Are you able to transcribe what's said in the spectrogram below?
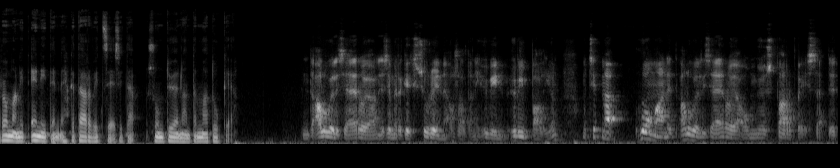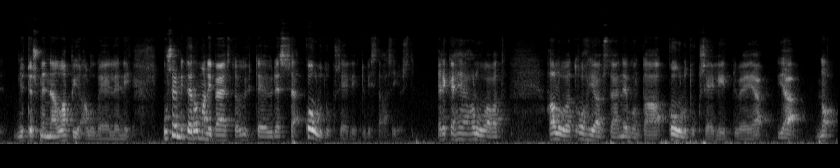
romanit eniten ehkä tarvitsee sitä sun työnantamaa tukea? Niitä alueellisia eroja on esimerkiksi syrjinnän osalta niin hyvin, hyvin paljon, mutta sitten mä huomaan, että alueellisia eroja on myös tarpeissa. Et nyt jos mennään Lapi-alueelle, niin useimmiten romaniväestö on yhteydessä koulutukseen liittyvistä asioista. Eli he haluavat, haluavat ohjausta ja neuvontaa koulutukseen liittyen. Ja, ja no,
